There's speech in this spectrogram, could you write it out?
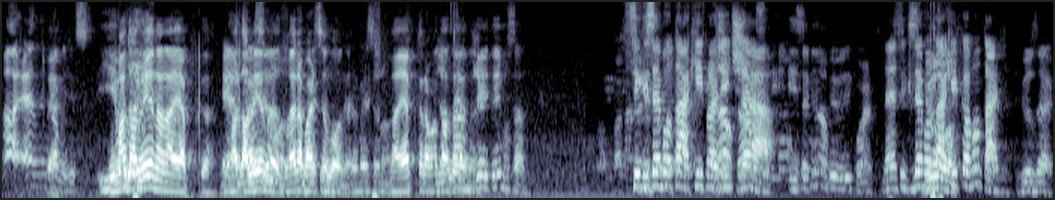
Ah, é? Não lembrava disso. E No eu- Madalena na época. Era Madalena, Barcelona, não era Barcelona. Era Barcelona. Na época era Já tá Madalena. jeito aí, moçada? Se quiser botar aqui pra Não, gente calma, já. Isso aqui não, Pibili corta. Né, se quiser botar Viu? aqui, fica à vontade. Viu, Zé?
